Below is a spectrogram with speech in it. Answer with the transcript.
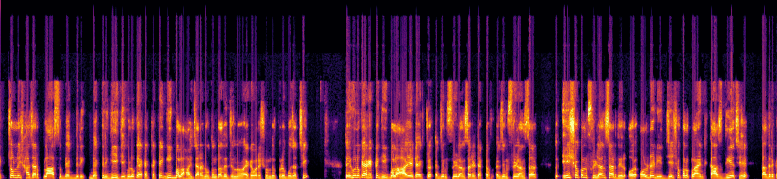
একচল্লিশ হাজার প্লাস ব্যক্তির ব্যক্তির গিগ এগুলোকে এক একটাকে গিগ বলা হয়। যারা নতুন তাদের জন্য একেবারে সুন্দর করে বোঝাচ্ছি। তো এগুলোকে এক একটা গিগ বলা হয়। এটা একজন ফ্রিলান্সার এটা একটা, একজন ফ্রিল্যান্সার তো এই সকল ফ্রিল্যান্সারদের অলরেডি যে সকল ক্লায়েন্ট কাজ দিয়েছে, তাদেরকে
